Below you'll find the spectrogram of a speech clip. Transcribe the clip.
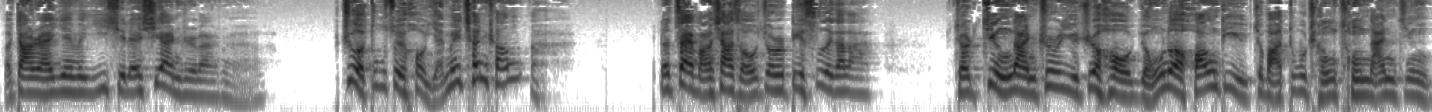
啊，当然因为一系列限制吧，这都最后也没成成啊。那再往下走就是第四个了，就是靖难之役之后，永乐皇帝就把都城从南京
